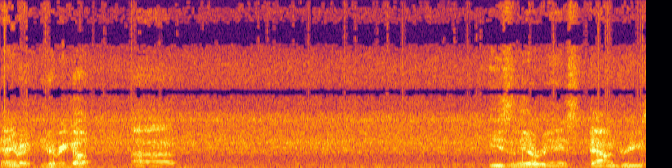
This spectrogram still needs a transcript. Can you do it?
Anyway, here we go. Uh, easily erased boundaries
